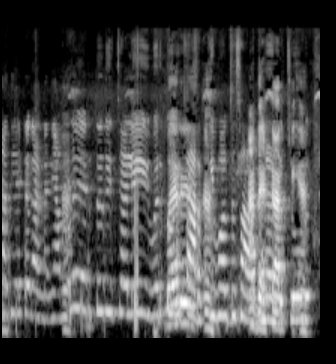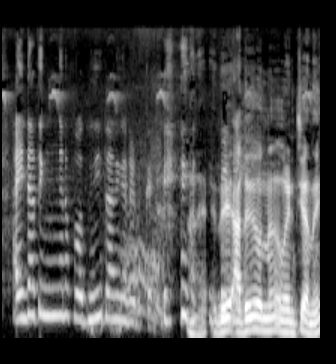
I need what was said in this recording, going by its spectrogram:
ആദ്യമായിട്ട് എടുത്തത് വെച്ചാൽ ഇവർക്ക് ഒരു ടർക്കി പോലത്തെ സാധനം അതിന്റെ അകത്ത് ഇങ്ങനെ പൊതിഞ്ഞിട്ടാണ് ഇങ്ങനെ എടുക്കൽ. അതെ, ഇത് അത് ഒന്ന് മേടിച്ചു തന്നെ.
